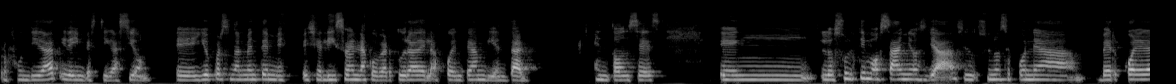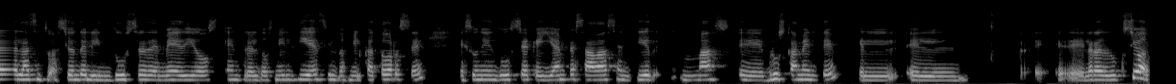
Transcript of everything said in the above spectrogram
profundidad y de investigación. Eh, yo personalmente me especializo en la cobertura de la fuente ambiental. Entonces, en los últimos años ya, si, uno se pone a ver cuál era la situación de la industria de medios entre el 2010 y el 2014, es una industria que ya empezaba a sentir más eh, bruscamente el, eh, la reducción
